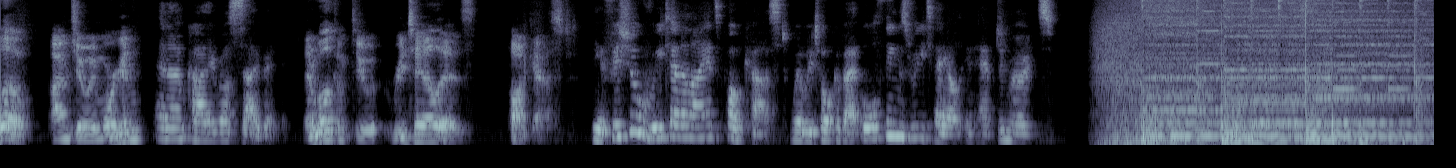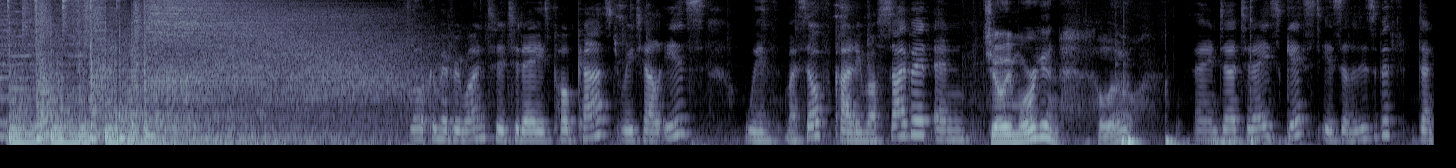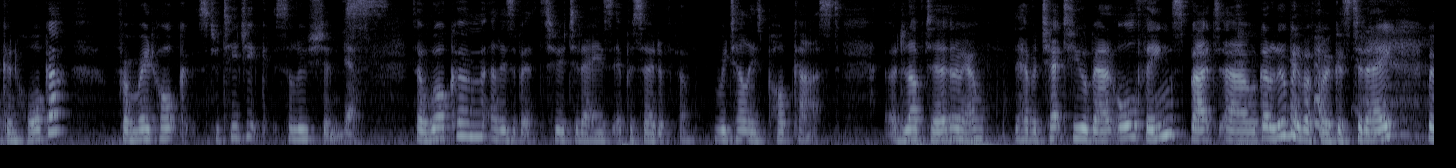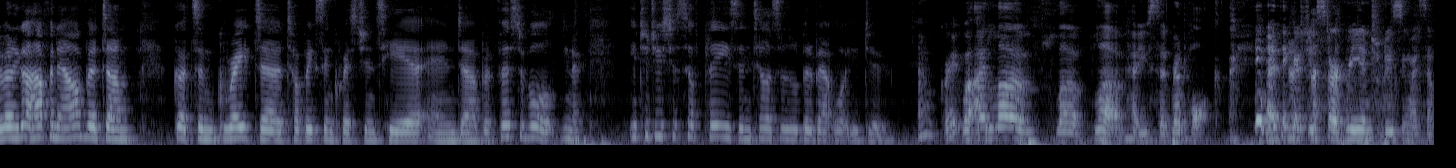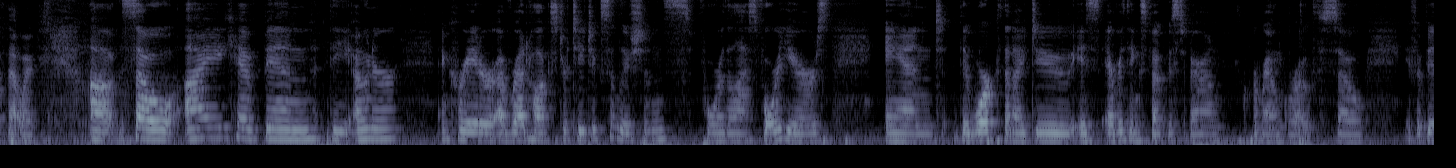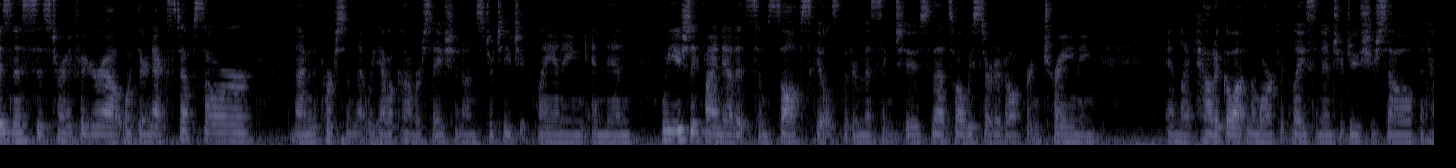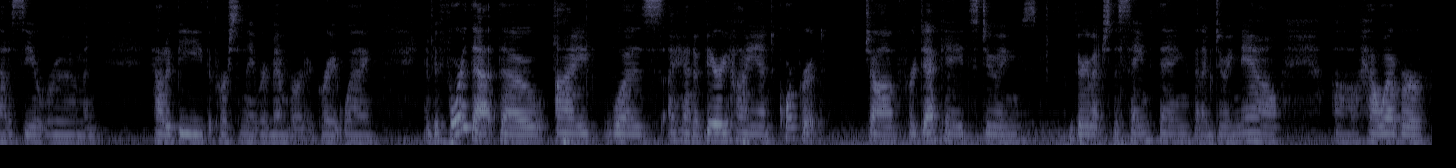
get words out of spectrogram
Hello, I'm Joey Morgan, And I'm Kylie Ross Seibert, and welcome to Retail Is Podcast. the official Retail Alliance podcast, where we talk about all things retail in Hampton Roads. Welcome, everyone, to today's podcast, Retail Is, with myself, Kylie Ross Seibert, and, Joey Morgan, hello. and uh, today's guest is Elizabeth Duncan Hawker from Red Hawk Strategic Solutions. Yes. So, welcome, Elizabeth, to today's episode of, of Retail Is podcast. I'd love to you know, have a chat to you about all things, but uh, we've got a little bit of a focus today. We've only got half an hour, but um, got some great uh, topics and questions here. And uh, but first of all, you know, introduce yourself, please, and tell us a little bit about what you do. Oh, great. Well, I love, love, love how you said Red Hawk. I think I should start reintroducing myself that way. Uh, so, I have been the owner and creator of Red Hawk Strategic Solutions for the last four years. And the work that I do is everything's focused around, around growth. So, if a business is trying to figure out what their next steps are, then I'm the person that we have a conversation on strategic planning. And then we usually find out it's some soft skills that are missing too. So that's why we started offering training and like how to go out in the marketplace and introduce yourself and how to see a room and how to be the person they remember in a great way. And before that though, I was I had a very high-end corporate job for decades doing very much the same thing that I'm doing now. Uh, however,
